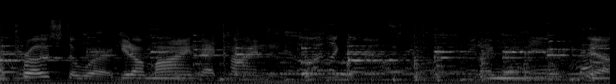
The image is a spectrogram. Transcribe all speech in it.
approach to work. You don't mind that kind of. I like romance. Yeah.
